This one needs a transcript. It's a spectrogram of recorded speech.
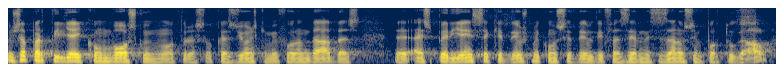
Eu já partilhei convosco em outras ocasiões que me foram dadas eh, a experiência que Deus me concedeu de fazer nesses anos em Portugal,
